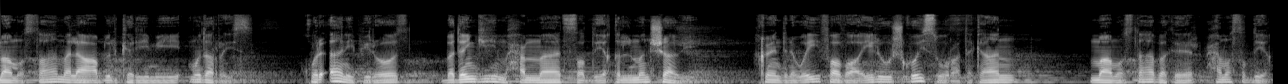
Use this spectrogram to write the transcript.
مامۆستا مەلا عەبدولکەریمی مودەڕیس، قورئانی پیرۆز بە دەنگی محەمەد سەدیق المەنشاوی، خوێندنەوەی فەزائیل و شکۆی سوڕەتەکان مامۆستا بەکر حەمە سدیق،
